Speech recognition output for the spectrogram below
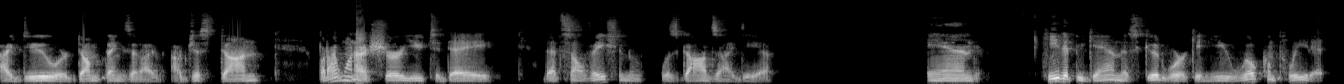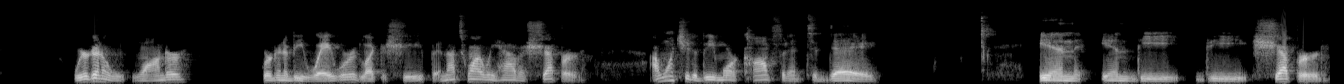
I do or dumb things that I've I've just done. But I want to assure you today that salvation was God's idea. And he that began this good work in you will complete it. We're going to wander. We're going to be wayward like a sheep. And that's why we have a shepherd. I want you to be more confident today in in the the shepherd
